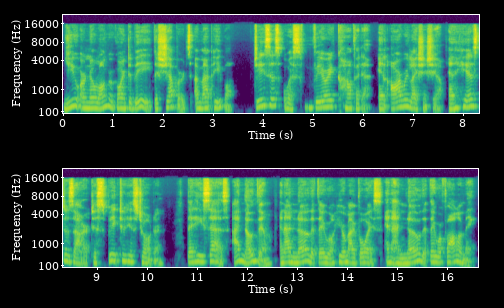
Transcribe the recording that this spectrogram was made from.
you are no longer going to be the shepherds of my people. Jesus was very confident in our relationship and his desire to speak to his children that he says, I know them and I know that they will hear my voice and I know that they will follow me.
